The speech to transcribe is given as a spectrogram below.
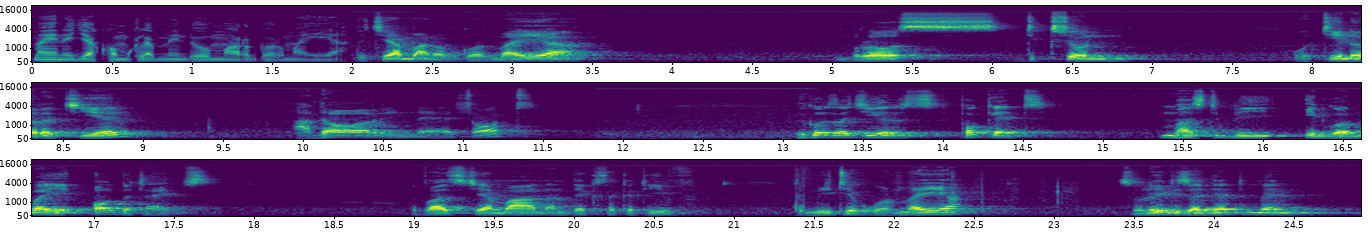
ma en e jakom klab nendo mar Gor Mahia. The chairman of Gor Mahia, Bros Dixon Otieno Rachier, Ador in uh, short, because Rachier's pocket must be in Gor Mahia all the times. The vice chairman and the executive committee of Gor Mahia. So, ladies and gentlemen,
